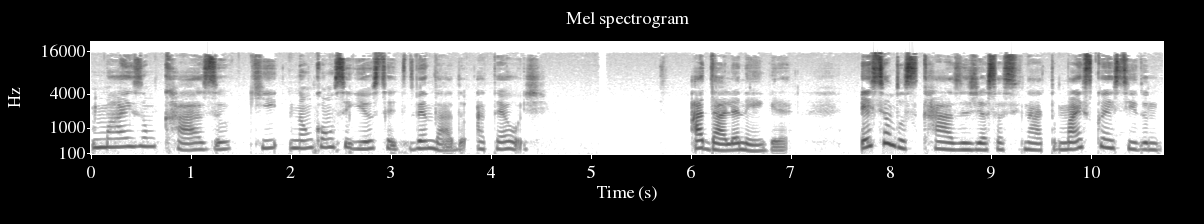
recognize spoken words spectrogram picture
mais um caso que não conseguiu ser desvendado até hoje. A Dália Negra. Esse é um dos casos de assassinato mais conhecido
